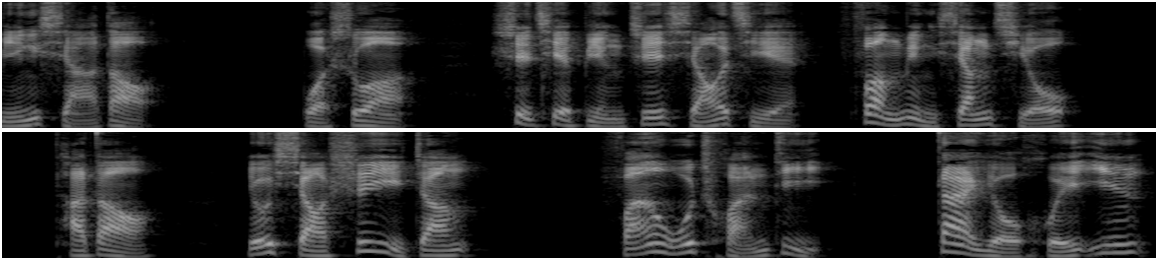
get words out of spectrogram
明霞道：“我说，侍妾禀知小姐，奉命相求。”他道：“有小诗一张，凡无传递，待有回音，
